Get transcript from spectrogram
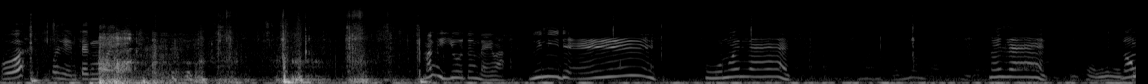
โอ้ยบ่เห็นจังหน่อย มันสิ อยู่จังไดวะเฮ้ยนี่เด้หูน้อยแรกน้อยแรกลง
